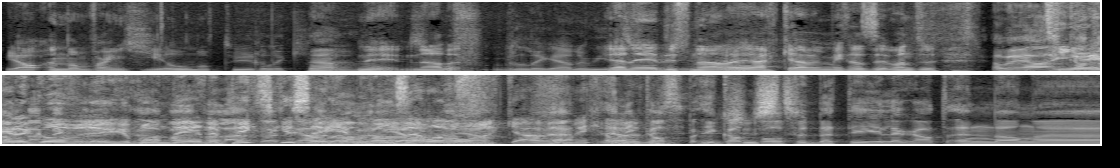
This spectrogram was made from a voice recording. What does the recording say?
Ja. en dan Van Geel natuurlijk. Ja. hè? Nee, na de- Of wilde jij nog iets Ja, nee, dus na dat Ja. jaar KV Mechelen... Want het Ah, maar ja, ik ging eigenlijk over je geblondeerde ja, pikjes en je ja, begon ja, zelf ja. over KV Ja, Mechelen. ik, dus- had, ik had. Paul Put bij Telen gehad en dan... eh,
